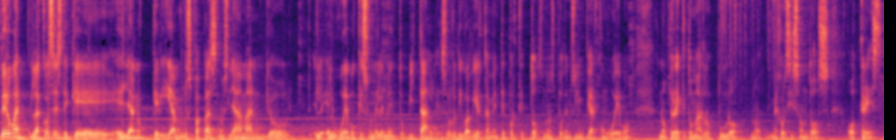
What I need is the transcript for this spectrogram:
Pero bueno, la cosa es de que ella no quería, los papás nos llaman, yo, el, huevo que es un elemento vital, eso lo digo abiertamente porque todos nos podemos limpiar con huevo, ¿no? Pero hay que tomarlo puro, ¿no? Mejor si son dos o tres.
